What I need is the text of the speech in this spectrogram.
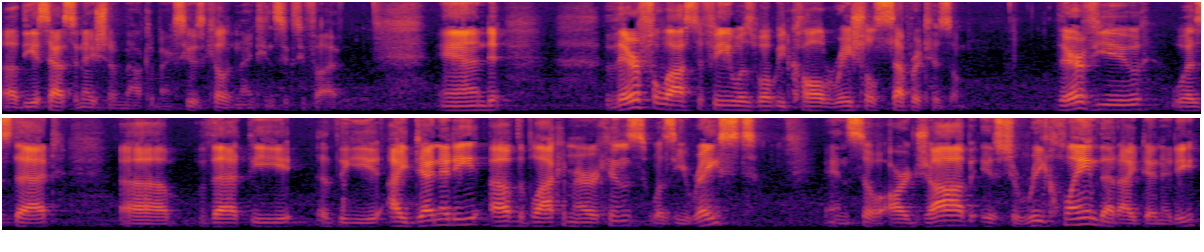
of the assassination of Malcolm X. He was killed in 1965. And their philosophy was what we'd call racial separatism. Their view was that uh, that the the identity of the Black Americans was erased and so our job is to reclaim that identity,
